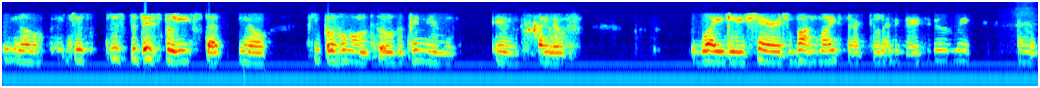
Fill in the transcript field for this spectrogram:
you know, just just the disbelief that you know people hold those opinions is kind of widely shared among my circle anyway. Do you know what I mean? Um,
